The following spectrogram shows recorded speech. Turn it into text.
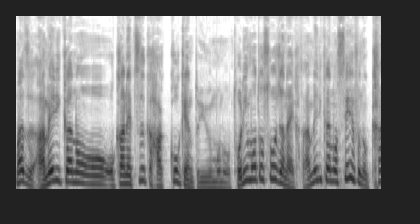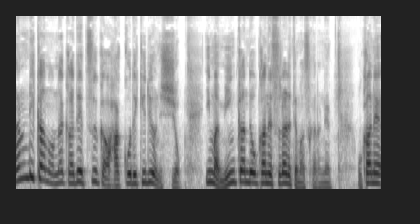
まずアメリカのお金通貨発行権というものを取り戻そうじゃないかと。アメリカの政府の管理下の中で通貨を発行できるようにしよう。今民間でお金すられてますからね。お金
